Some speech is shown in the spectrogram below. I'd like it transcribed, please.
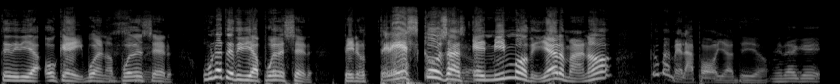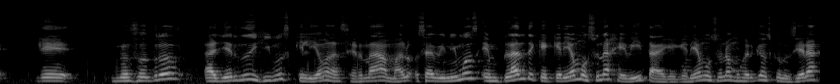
te diría, ok, bueno, puede ser. Una te diría, puede ser. Pero tres cosas el mismo día, hermano. Cómeme la polla, tío. Mira que, que nosotros ayer no dijimos que le íbamos a hacer nada malo. O sea, vinimos en plan de que queríamos una jevita, de que queríamos una mujer que nos conociera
